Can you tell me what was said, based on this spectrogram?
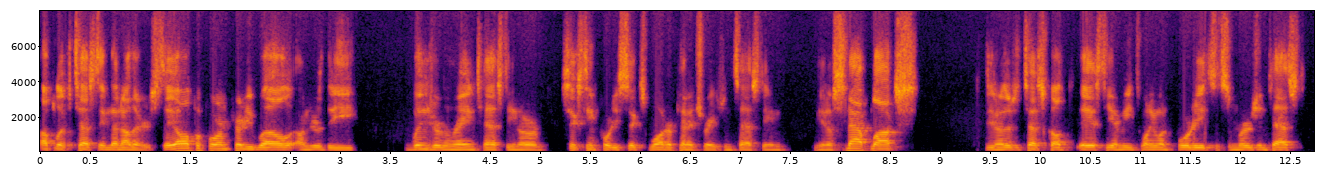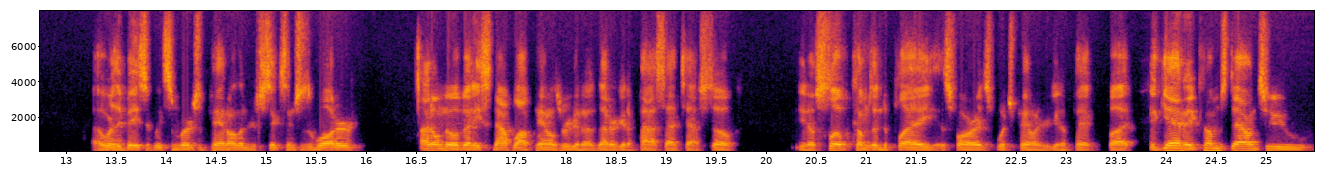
uplift testing than others. They all perform pretty well under the wind driven rain testing or 1646 water penetration testing. You know, snap locks, you know, there's a test called ASTM E2140. It's a submersion test uh, where they basically submerge the panel under six inches of water. I don't know of any snap lock panels are gonna that are gonna pass that test. So, you know, slope comes into play as far as which panel you're gonna pick. But again, it comes down to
